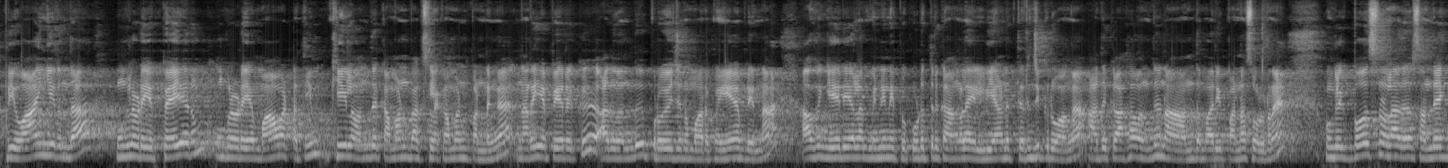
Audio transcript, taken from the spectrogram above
இப்படி வாங்கியிருந்தால் உங்களுடைய பெயரும் உங்களுடைய மாவட்டத்தையும் கீழே வந்து கமெண்ட் பாக்ஸில் கமெண்ட் பண்ணுங்கள் நிறைய பேருக்கு அது வந்து பிரயோஜனமாக இருக்கும். ஏன் அப்படின்னா அவங்க ஏரியாவில் மின் இணைப்பு கொடுத்துருக்காங்களா இல்லையான்னு தெரிஞ்சுக்கிருவாங்க. அதுக்காக வந்து நான் அந்த மாதிரி பண்ண சொல்கிறேன் உங்களுக்கு பர்சனலாக ஏதாவது சந்தேகம்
